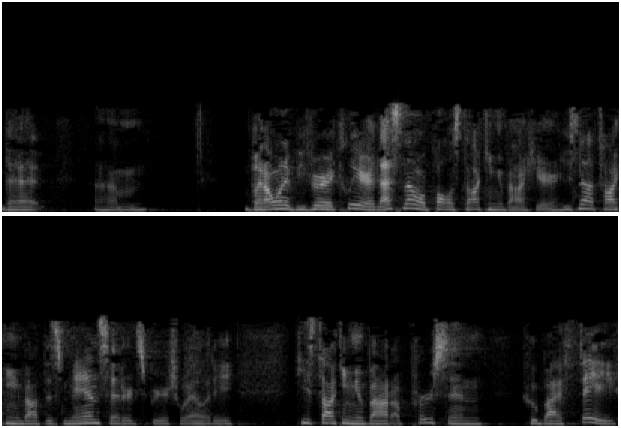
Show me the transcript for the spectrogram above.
That um, but I want to be very clear that's not what Paul is talking about here. He's not talking about this man centered spirituality. He's talking about a person who, by faith,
